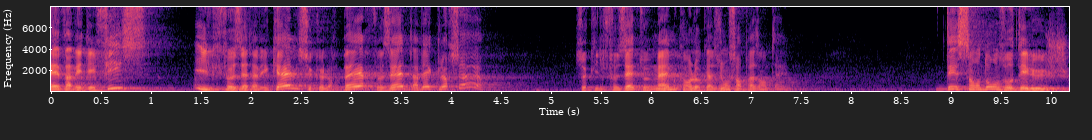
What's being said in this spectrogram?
Ève avait des fils, ils faisaient avec elles ce que leur père faisait avec leurs sœurs, ce qu'ils faisaient eux-mêmes quand l'occasion s'en présentait. Descendons au déluge.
